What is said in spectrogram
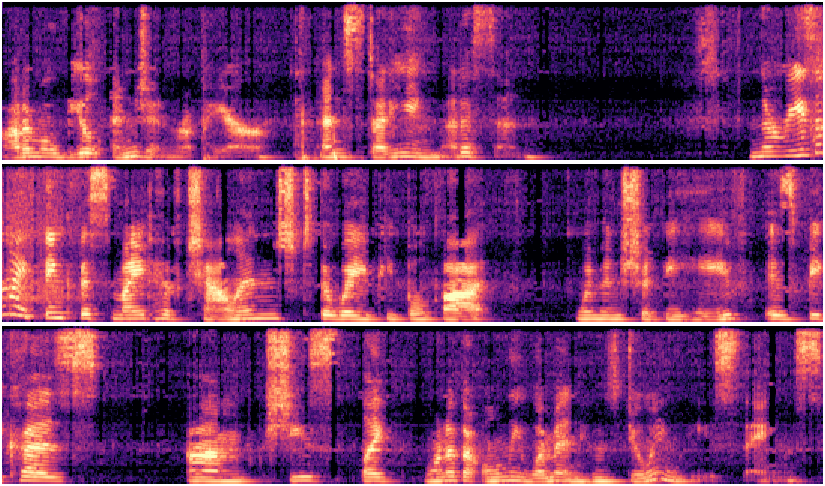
automobile engine repair and studying medicine. And the reason I think this might have challenged the way people thought women should behave is because um, she's like one of the only women who's doing these things.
